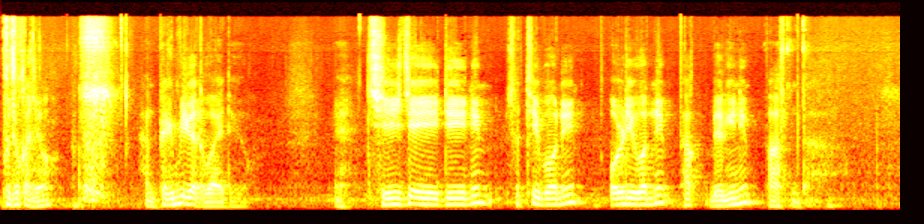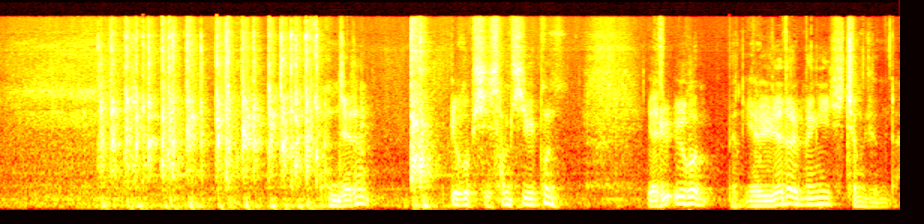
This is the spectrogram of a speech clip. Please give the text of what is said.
부족하죠. 한 100mm가 더 와야 돼요. 네. GJD님, 스티버님, 올리원님, 박명희님, 반갑습니다. 현재는 7시 32분, 17명, 18명이 시청 중입니다.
